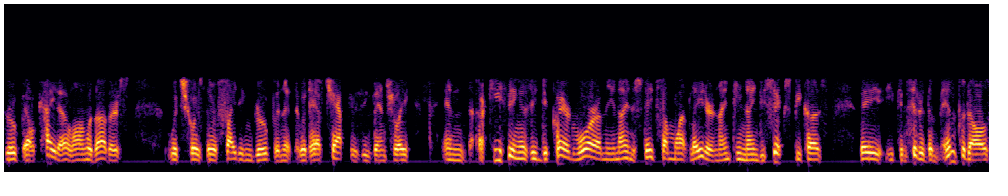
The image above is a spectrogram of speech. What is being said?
group, Al Qaeda, along with others, which was their fighting group, and it would have chapters eventually. And a key thing is he declared war on the United States somewhat later, in 1996, because they he considered them infidels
